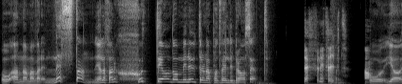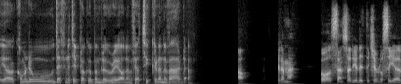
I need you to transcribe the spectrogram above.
och anammar nästan, i alla fall 70 av de minuterna på ett väldigt bra sätt. Definitivt. Ja. Och jag, jag kommer nog definitivt plocka upp en Blu-ray av den för jag tycker den är värd det. Ja, jag tycker det med. Och sen så är det ju lite kul att se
